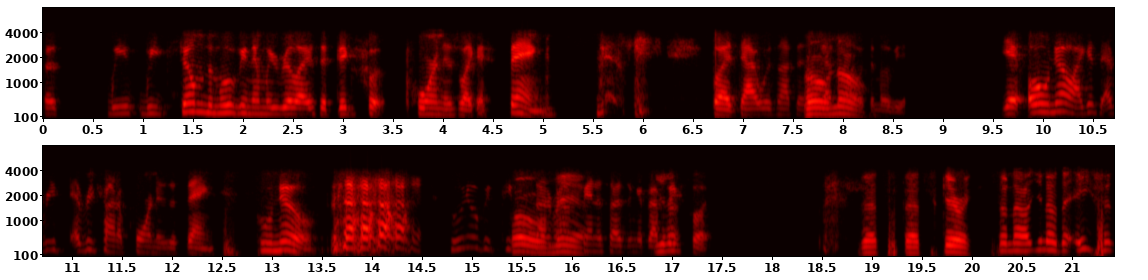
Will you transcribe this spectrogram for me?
because we we filmed the movie and then we realized that Bigfoot porn is like a thing. but that was not the. Oh no. The movie. Yeah. Oh no. I guess every every kind of porn is a thing. Who knew? Who knew people oh, sat around man. fantasizing about you know, Bigfoot? That's that's scary. So now you know the ancient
